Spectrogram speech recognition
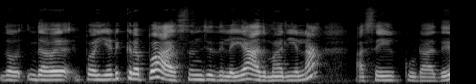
இந்த இந்த இப்போ எடுக்கிறப்போ அசைஞ்சது இல்லையா? அது மாதிரியெல்லாம் அசையக்கூடாது.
